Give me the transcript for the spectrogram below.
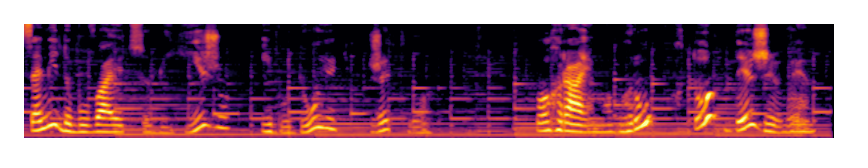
самі добувають собі їжу і будують житло. Пограємо в гру Хто де живе.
